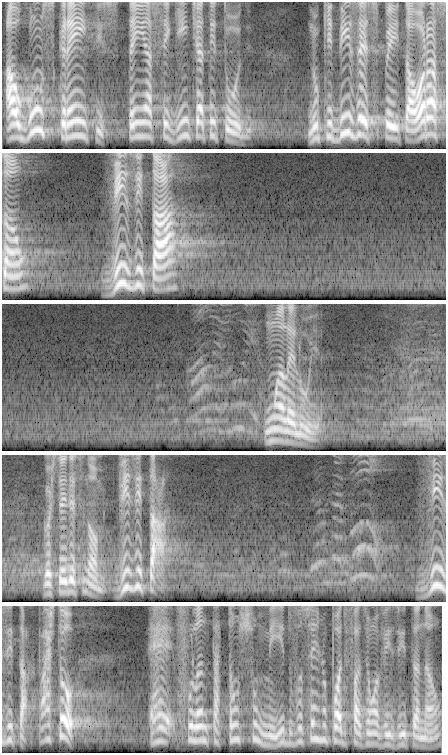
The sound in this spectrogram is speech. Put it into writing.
Alguns crentes têm a seguinte atitude: no que diz respeito à oração, visitar. Um aleluia. Gostei desse nome. Visitar. Visitar. Pastor, é, fulano está tão sumido, vocês não podem fazer uma visita, não?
